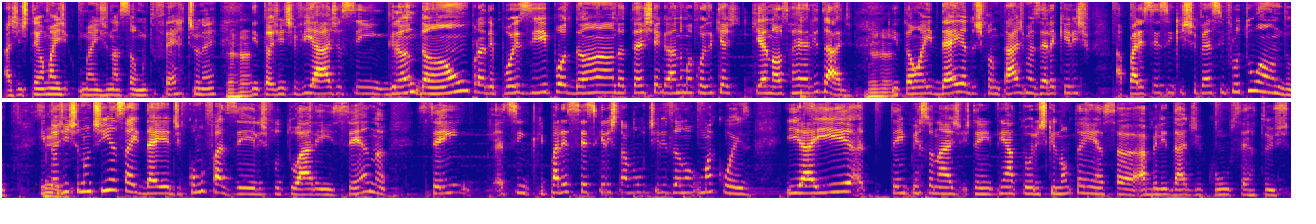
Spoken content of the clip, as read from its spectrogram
A gente tem uma imaginação muito fértil, né? Aham. Então a gente viaja assim, grandão, pra depois ir podando até chegar numa coisa que que é a nossa realidade. Aham. Então a ideia dos fantasmas era que eles aparecessem que estivessem flutuando. Sim. Então a gente não tinha essa ideia de como fazer eles flutuarem em cena sem, assim, que parecesse que eles estavam utilizando alguma coisa. E aí tem personagens, tem, tem atores que não têm essa habilidade com certos,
